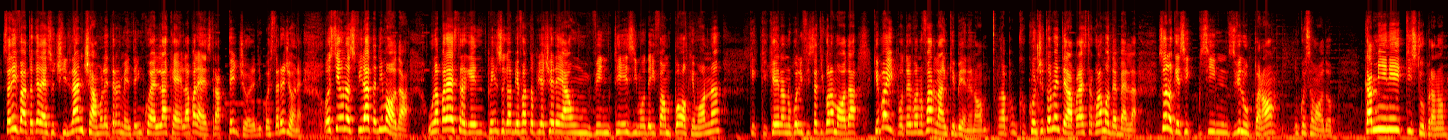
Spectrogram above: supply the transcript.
sta di fatto che adesso ci lanciamo letteralmente in quella che è la palestra peggiore di questa regione, ossia una sfilata di moda, una palestra palestra che penso che abbia fatto piacere a un ventesimo dei fan Pokémon. Che, che, erano quelli fissati con la moda Che poi potevano farla anche bene, no? Concettualmente la palestra con la moda è bella Solo che si, si sviluppa? In questo modo Cammini, ti stuprano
